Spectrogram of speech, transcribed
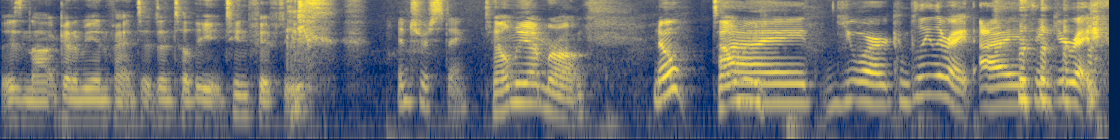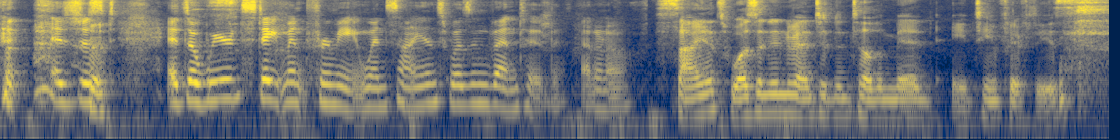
is not going to be invented until the 1850s. Interesting. Tell me I'm wrong. Nope. Tell me. You are completely right. I think you're right. it's just it's a weird statement for me when science was invented. I don't know. Science wasn't invented until the mid 1850s.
